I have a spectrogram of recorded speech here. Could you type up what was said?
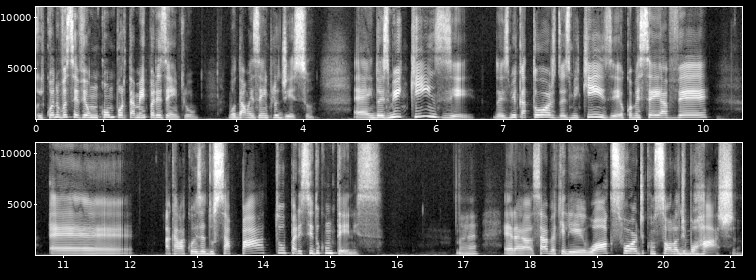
e quando você vê um comportamento, por exemplo, vou dar um exemplo disso. É, em 2015, 2014, 2015, eu comecei a ver é, aquela coisa do sapato parecido com tênis. Né? Era, sabe, aquele Oxford com sola uhum. de borracha.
